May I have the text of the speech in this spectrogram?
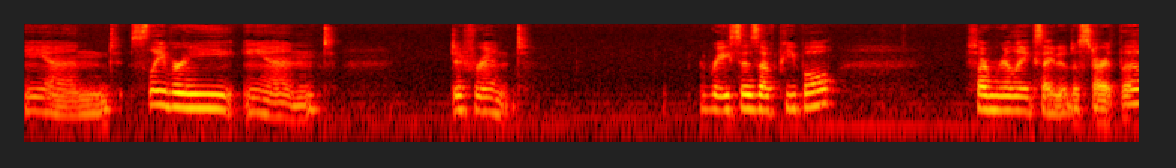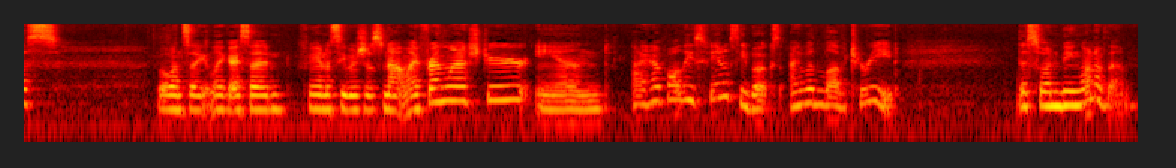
and slavery and different races of people. So I'm really excited to start this. But once I, like I said, fantasy was just not my friend last year, and I have all these fantasy books I would love to read. This one being one of them.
